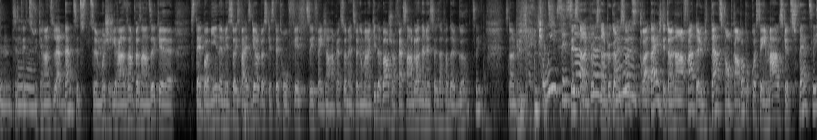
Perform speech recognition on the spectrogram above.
une- Mm-hmm. tu grandis là-dedans. moi, j'ai grandi en me faisant dire que c'était pas bien d'aimer ça, les Spice Parce que c'était trop fif, tu sais. Fait que genre, après ça, ben, tu fais comme, ok, d'abord, je vais faire semblant d'aimer ça, les affaires de gars, tu sais. C'est un peu Oui, c'est ça, C'est un, un peu, peu. c'est un peu comme ça, Mhm. tu te protèges, t'es un enfant, t'as 8 ans, tu comprends pas pourquoi c'est mal ce que tu fais, tu sais.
